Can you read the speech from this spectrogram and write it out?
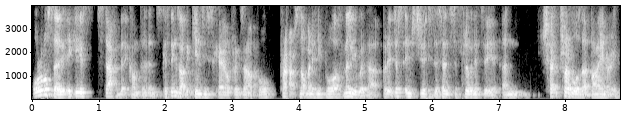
or also it gives staff a bit of confidence because things like the Kinsey scale, for example, perhaps not many people are familiar with that, but it just introduces a sense of fluidity and tr- troubles that binary.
